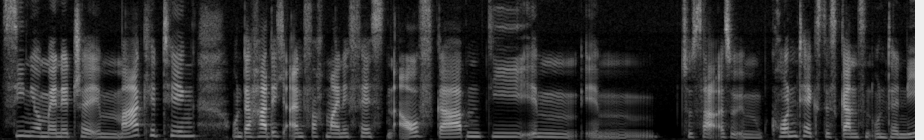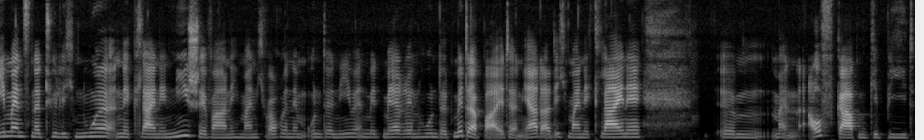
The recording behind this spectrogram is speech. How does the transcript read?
Senior Manager im Marketing und da hatte ich einfach meine festen Aufgaben, die im, im also im Kontext des ganzen Unternehmens natürlich nur eine kleine Nische waren. Ich meine, ich war auch in einem Unternehmen mit mehreren hundert Mitarbeitern. Ja, da hatte ich meine kleine ähm, mein Aufgabengebiet.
